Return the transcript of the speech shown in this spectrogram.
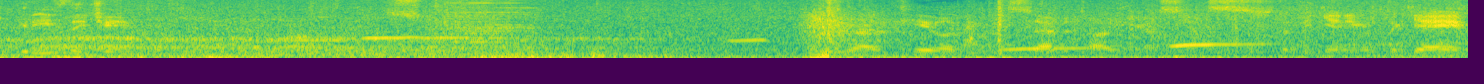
You could easily change them. God, Caleb, been sabotaging us since the beginning of the game.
